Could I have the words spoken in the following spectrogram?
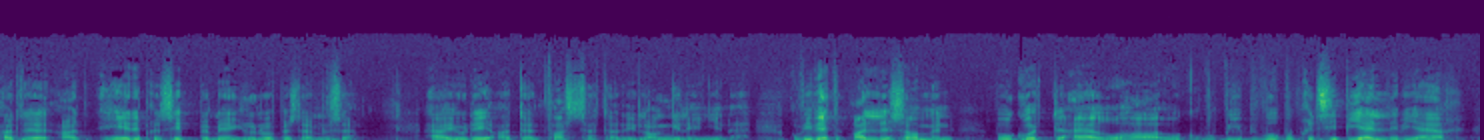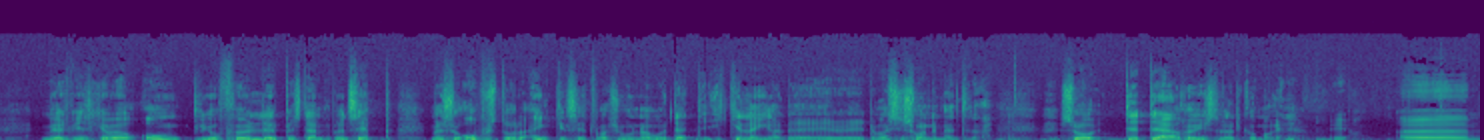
at, at hele prinsippet med en grunnlovsbestemmelse er jo det at den fastsetter de lange linjene. Og vi vet alle sammen hvor godt det er å ha, hvor, hvor, hvor prinsipielle vi er med at vi skal være ordentlige og følge et bestemt prinsipp. Men så oppstår det enkeltsituasjoner hvor dette ikke lenger det, det, var ikke sånn de mente det. Så det er der Høyesterett kommer inn. Ja. Uh,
